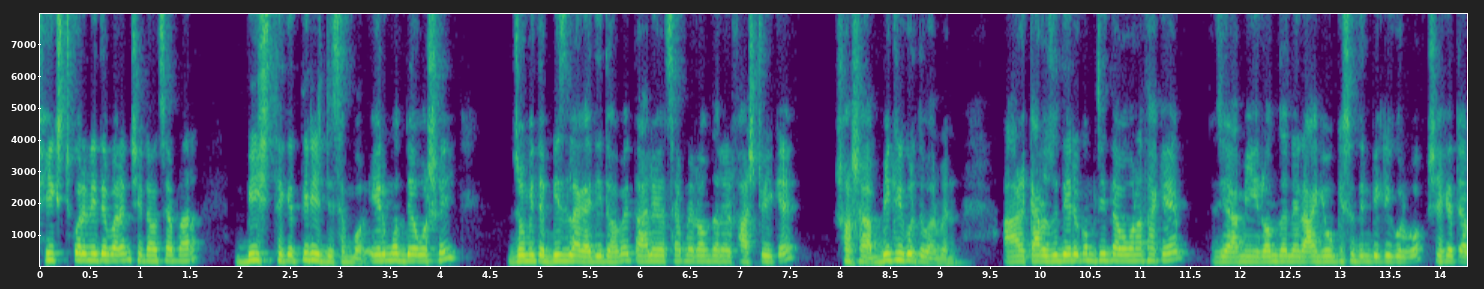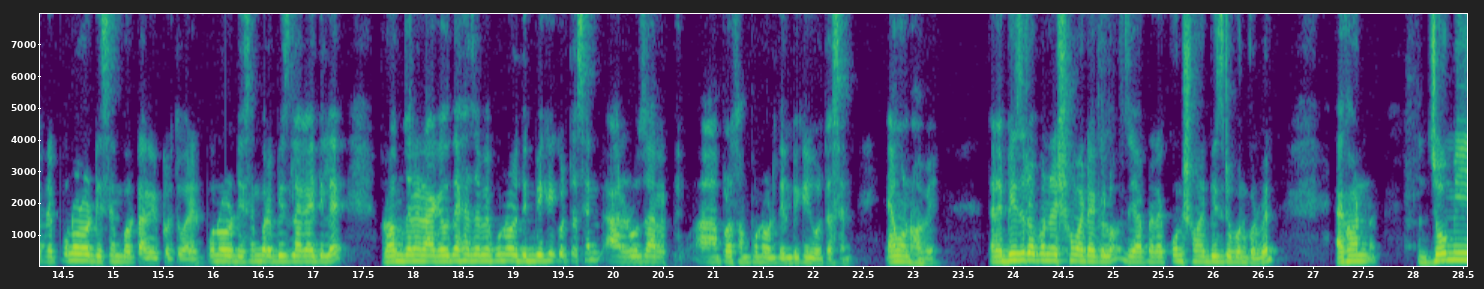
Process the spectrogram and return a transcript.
ফিক্সড করে নিতে পারেন সেটা হচ্ছে আপনার বিশ থেকে তিরিশ ডিসেম্বর। এর মধ্যে অবশ্যই জমিতে বীজ লাগাই দিতে হবে, তাহলে হচ্ছে আপনি রমজানের ফার্স্ট উইকে শশা বিক্রি করতে পারবেন। আর কারও যদি এরকম চিন্তা ভাবনা থাকে যে আমি রমজানের আগেও কিছুদিন বিক্রি করব, সেক্ষেত্রে আপনি পনেরো ডিসেম্বর টার্গেট করতে পারেন। পনেরো ডিসেম্বরে বীজ লাগাই দিলে রমজানের আগেও দেখা যাবে পনেরো দিন বিক্রি করতেছেন আর রোজার প্রথম পনেরো দিন বিক্রি করতেছেন। এমন হবে। তাহলে বীজ রোপণের সময়টা গেলো যে আপনারা কোন সময় বীজ রোপণ করবেন। এখন জমি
